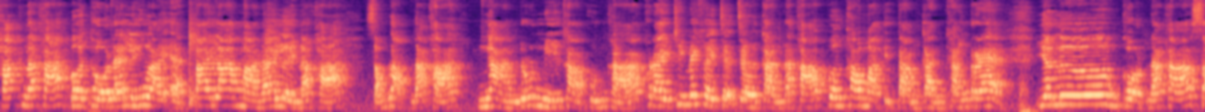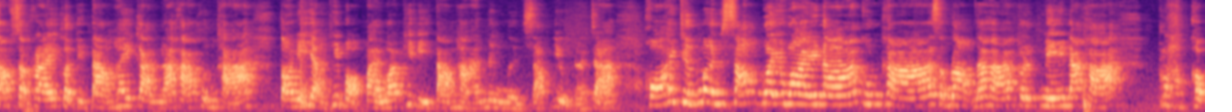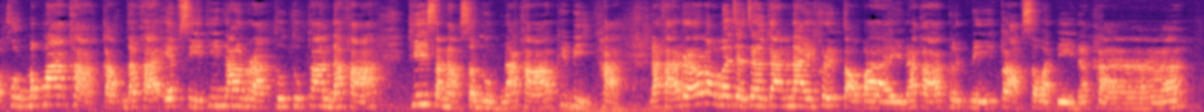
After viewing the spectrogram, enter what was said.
ทักนะคะ เบอร์โทรและลิงก์ไลน์แอดใต้ล่างมาได้เลยนะคะสำหรับนะคะ งานรุ่นนี้ค่ะคุณขาใครที่ไม่เคยเจอเจอกันนะคะ เพิ่งเข้ามาติดตามกันครั้งแรก อย่าลืมกดนะคะ subscribe กดติดตามให้กันนะคะ คุณขาตอนนี้อย่างที่บอกไปว่าพี่บีตามหา 1 0,000ซับอยู่นะจ๊ะ ขอให้ถึงหมื่นซับไวๆนะ คุณขาสำหรับนะคะคลิปนี้นะคะกราบขอบคุณมากๆค่ะกับนะคะ FC ที่น่ารักทุกๆท่านนะคะ ที่สนับสนุนนะคะพี่บีค่ะนะคะ แล้วเรามาจะเจอกันในคลิปต่อไปนะคะ คลิปนี้กลับสวัสดีนะคะ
